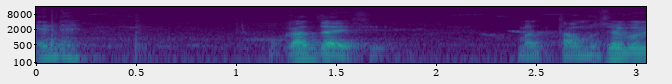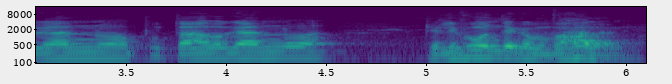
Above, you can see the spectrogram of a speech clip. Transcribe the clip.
එන්න. මොකක්ද ඇසි මම තමුසෙව ගන්නවා පුතාව ගන්නවා ටෙලිෆෝන් දෙකම වහලානේ.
